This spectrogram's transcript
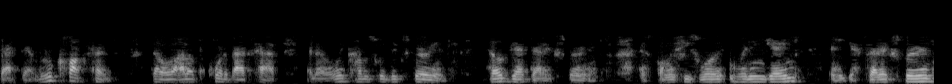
that, that little clock sense that a lot of quarterbacks have, and it only comes with experience. He'll get that experience. As long as he's winning games and he gets that experience,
